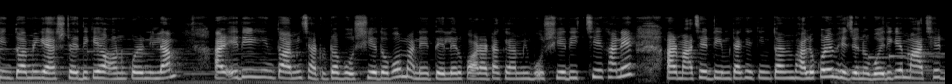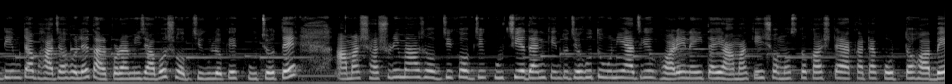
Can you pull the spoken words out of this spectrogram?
কিন্তু আমি গ্যাসটা এদিকে অন করে নিলাম। আর এদিকে কিন্তু আমি চাটুটা বসিয়ে দেবো মানে তেলের কড়াটাকে আমি বসিয়ে দিচ্ছি এখানে। আর মাছের ডিমটাকে কিন্তু আমি ভালো করে ভেজে নেব। এদিকে মাছের ডিমটা ভাজা হলে তারপর আমি যাব সবজিগুলোকে কুচোতে। আমার শাশুড়ি মা সবজি কবজি কুচিয়ে দেন, কিন্তু যেহেতু উনি আজকে ঘরে নেই, তাই আমাকেই সমস্ত কাজটা একাটা করতে হবে।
